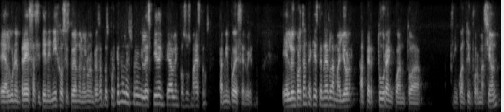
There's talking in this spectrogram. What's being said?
eh, alguna empresa, si tienen hijos estudiando en alguna empresa, pues ¿por qué no les, piden que hablen con sus maestros? También puede servir. Eh, lo importante aquí es tener la mayor apertura en cuanto a, en cuanto a información,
